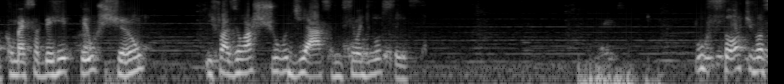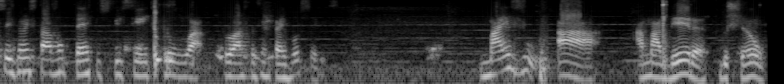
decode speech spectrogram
e começa a derreter o chão e fazer uma chuva de ácido em cima de vocês. Por sorte, vocês não estavam perto o suficiente para o ácido acertar em vocês. Mas a, a madeira do chão,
